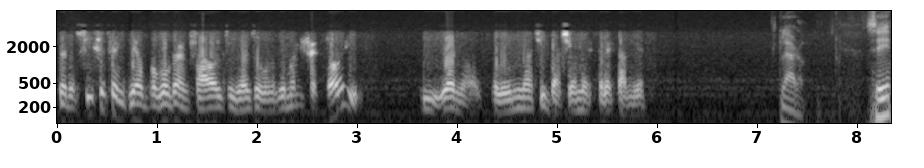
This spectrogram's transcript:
pero sí se sentía un poco cansado el señor según que manifestó y, y bueno, por una situación de estrés también. Claro. Sí.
